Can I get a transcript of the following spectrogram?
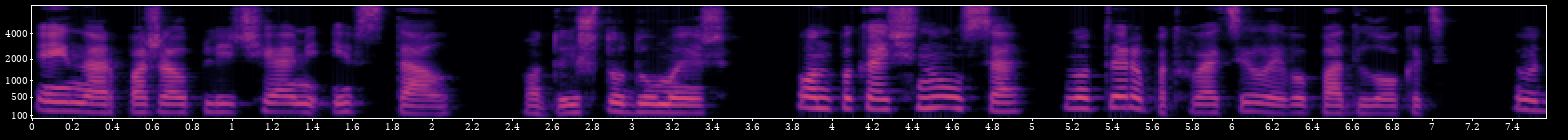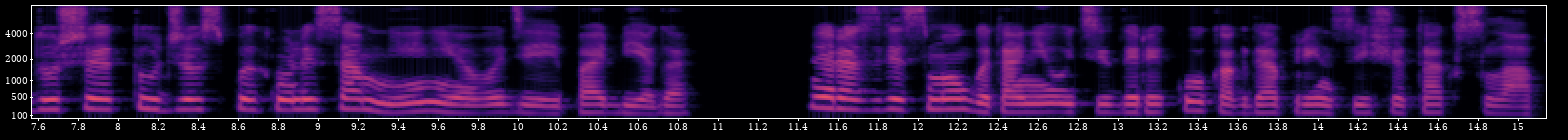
Эйнар пожал плечами и встал. «А ты что думаешь?» Он покачнулся, но Тера подхватила его под локоть. В душе тут же вспыхнули сомнения в идее побега. Разве смогут они уйти далеко, когда принц еще так слаб?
